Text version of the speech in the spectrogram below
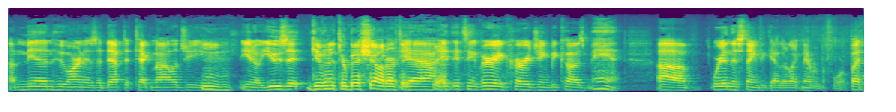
uh, men who aren't as adept at technology you know use it Giving it their best shot, aren't they? yeah, It, it's very encouraging because man, uh, we're in this thing together like never before. But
